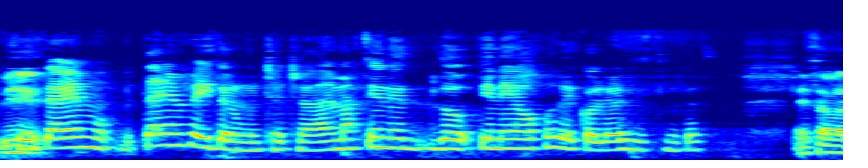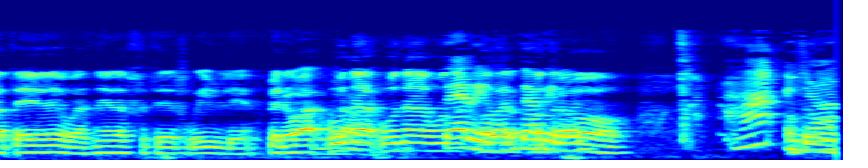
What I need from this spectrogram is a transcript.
Bien. Está bien, mu- está bien feito el muchacho. Además tiene, do- tiene ojos de colores distintos. Esa batalla de Aguas Negras fue terrible. Pero Wow. una, una, un- Terrible, otro, terrible. otro- Ah, en Otro la batalla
